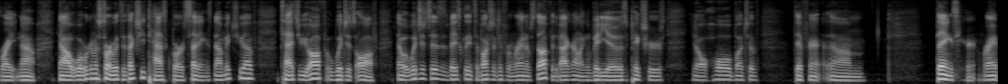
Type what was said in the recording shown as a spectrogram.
right now. Now, what we're going to start with is actually taskbar settings. Now, make sure you have task view off, widgets off. Now, what widgets is, is basically it's a bunch of different random stuff in the background, like videos, pictures, you know a whole bunch of different um things here right?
